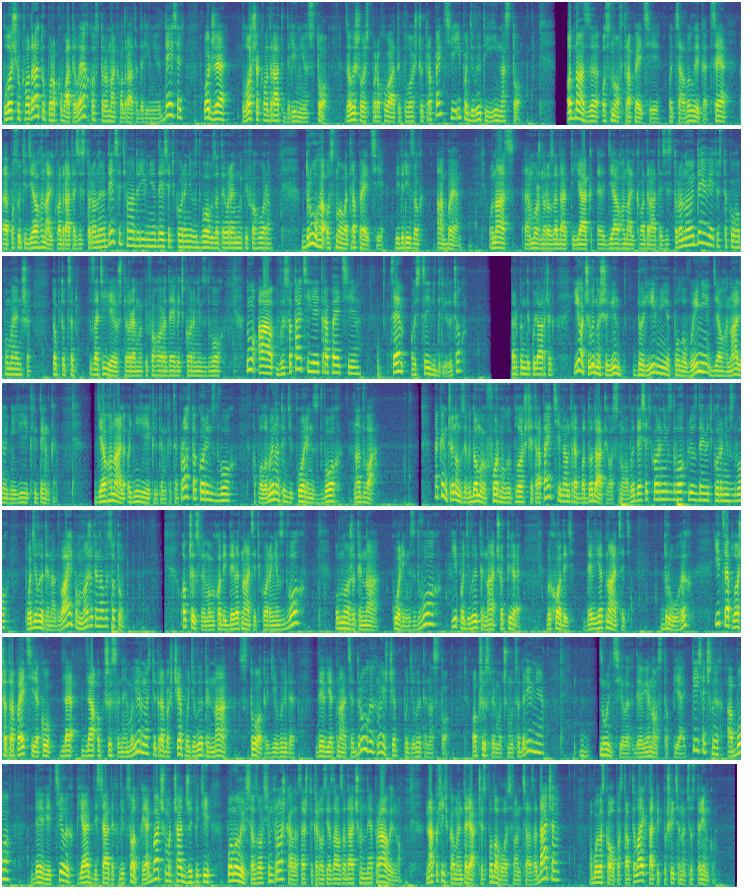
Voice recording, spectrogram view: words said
Площу квадрату порахувати легко, сторона квадрата дорівнює 10. Отже, площа квадрата дорівнює 100. Залишилось порахувати площу трапеції і поділити її на 100. Одна з основ трапеції, оця велика, це, е, по суті, діагональ квадрата зі стороною 10, вона дорівнює 10 коренів з 2 за теоремою Піфагора. Друга основа трапеції відрізок АБ. У нас е, можна розглядати як е, діагональ квадрата зі стороною 9, ось такого поменше. Тобто це за тією ж теоремою Піфагора 9 коренів з 2. Ну, а висота цієї трапеції це ось цей відрізочок, перпендикулярчик. І очевидно, що він дорівнює половині діагоналі однієї клітинки. Діагональ однієї клітинки це просто корінь з 2, а половина тоді корінь з 2 на 2. Таким чином, за відомою формулою площі трапеції, нам треба додати основи 10 коренів з 2 плюс 9 коренів з 2, поділити на 2 і помножити на висоту. Обчислюємо, виходить 19 коренів з 2, помножити на корінь з 2 і поділити на 4. Виходить 19 других. І це площа трапеції, яку для для обчислення ймовірності треба ще поділити на 100. Тоді вийде 19 других, ну і ще поділити на 100. Обчислюємо, чому це дорівнює 0,95 тисячних або 9,5%. Як бачимо, чат GPT помилився зовсім трошки, але все ж таки розв'язав задачу неправильно. Напишіть в коментарях, чи сподобалась вам ця задача. Обов'язково поставте лайк та підпишіться на цю сторінку.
